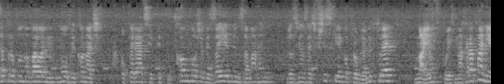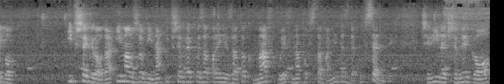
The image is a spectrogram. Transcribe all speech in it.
zaproponowałem mu wykonać operację typu combo, żeby za jednym zamachem rozwiązać wszystkie jego problemy, które mają wpływ na chrapanie, bo i przegroda, i małżowina, i przewlekłe zapalenie zatok ma wpływ na powstawanie bezdechów sennych. Czyli leczymy go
